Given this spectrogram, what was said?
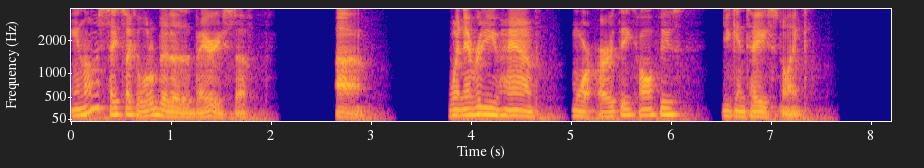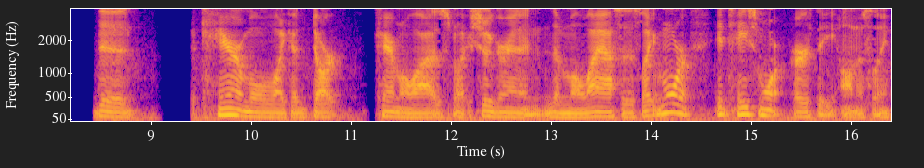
And it almost tastes like a little bit of the berry stuff. Uh, whenever you have more earthy coffees, you can taste like the, caramel, like a dark caramelized like sugar in it, and the molasses, like more, it tastes more earthy, honestly.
